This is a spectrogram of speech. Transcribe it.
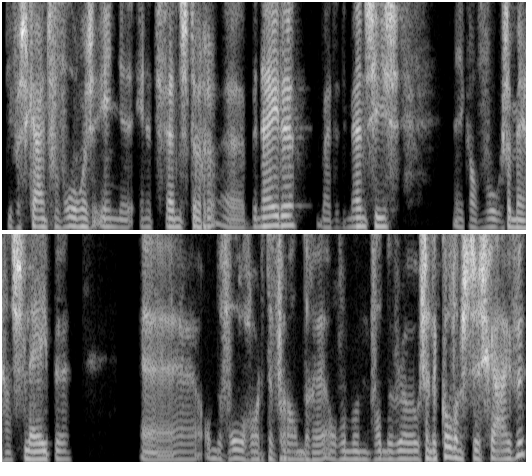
Die verschijnt vervolgens in, je, in het venster beneden bij de dimensies. En je kan vervolgens ermee gaan slepen om de volgorde te veranderen of om hem van de rows en de columns te schuiven.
